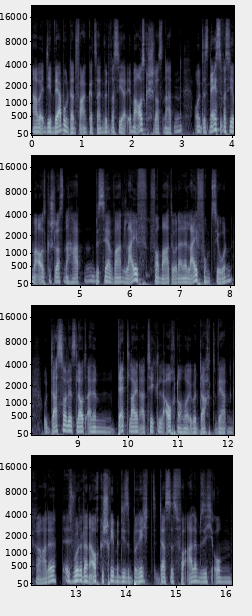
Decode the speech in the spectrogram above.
Aber in dem Werbung dann verankert sein wird, was sie ja immer ausgeschlossen hatten. Und das nächste, was sie immer ausgeschlossen hatten, bisher waren Live-Formate oder eine Live-Funktion. Und das soll jetzt laut einem Deadline-Artikel auch nochmal überdacht werden gerade. Es wurde dann auch geschrieben in diesem Bericht, dass es vor allem sich um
